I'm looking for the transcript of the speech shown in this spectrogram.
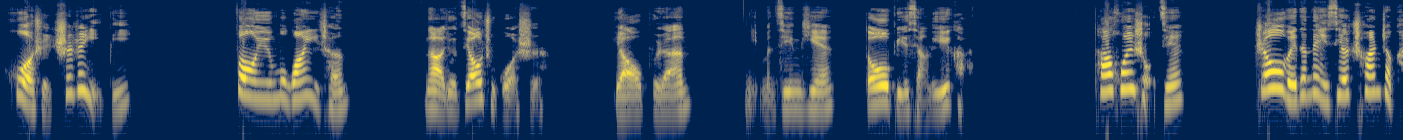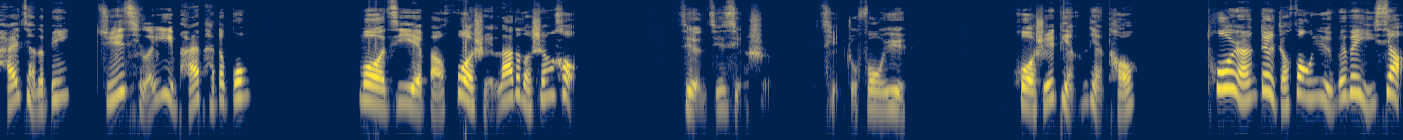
祸水嗤之以鼻。凤羽目光一沉，那就交出国师，要不然你们今天都别想离开。他挥手间，周围的那些穿着铠甲的兵举起了一排排的弓。墨迹把祸水拉到了身后。见机行事，请住凤玉。祸水点了点头，突然对着凤玉微微一笑：“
